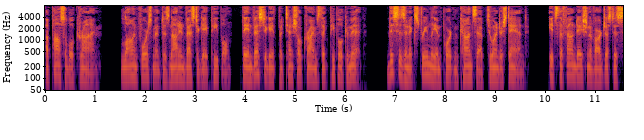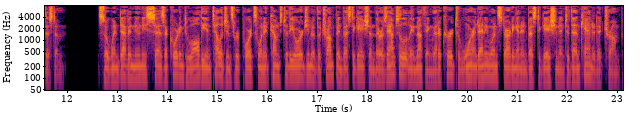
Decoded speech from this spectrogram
a possible crime. Law enforcement does not investigate people, they investigate potential crimes that people commit. This is an extremely important concept to understand. It's the foundation of our justice system. So when Devin Nunes says according to all the intelligence reports when it comes to the origin of the Trump investigation there is absolutely nothing that occurred to warrant anyone starting an investigation into then-candidate Trump,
